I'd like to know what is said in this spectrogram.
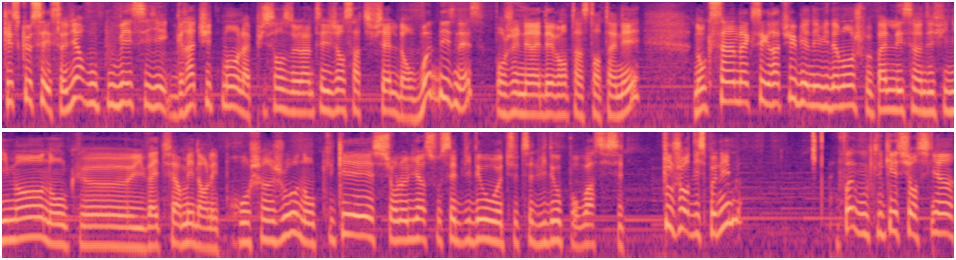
Qu'est-ce que c'est? Ça veut dire que vous pouvez essayer gratuitement la puissance de l'intelligence artificielle dans votre business pour générer des ventes instantanées. Donc c'est un accès gratuit, bien évidemment, je ne peux pas le laisser indéfiniment, donc euh, il va être fermé dans les prochains jours. Donc cliquez sur le lien sous cette vidéo ou au-dessus de cette vidéo pour voir si c'est toujours disponible. Une fois que vous cliquez sur ce lien,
